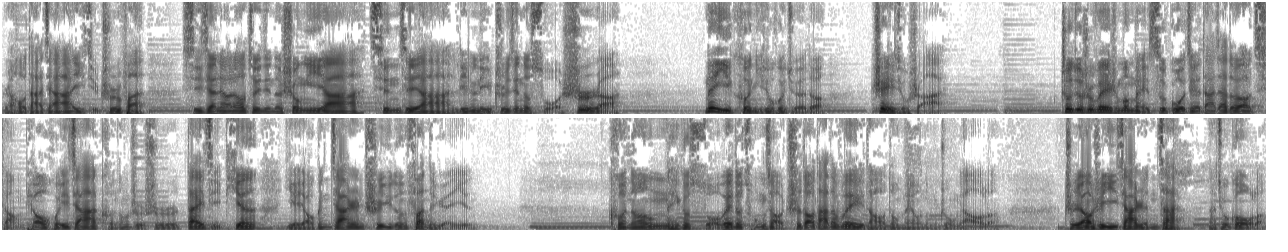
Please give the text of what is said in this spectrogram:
然后大家一起吃饭，席间聊聊最近的生意啊、亲戚啊、邻里之间的琐事啊，那一刻你就会觉得，这就是爱。这就是为什么每次过节大家都要抢票回家，可能只是待几天，也要跟家人吃一顿饭的原因。可能那个所谓的从小吃到大的味道都没有那么重要了，只要是一家人在，那就够了。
